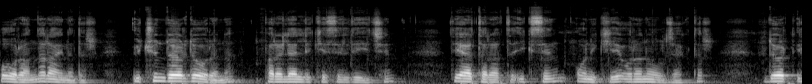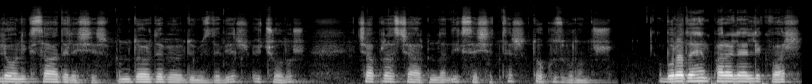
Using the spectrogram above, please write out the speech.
bu oranlar aynıdır. 3'ün 4'e oranı paralellik kesildiği için diğer tarafta x'in 12'ye oranı olacaktır. 4 ile 12 sadeleşir. Bunu 4'e böldüğümüzde 1, 3 olur. Çapraz çarpımından x eşittir 9 bulunur. Burada hem paralellik var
